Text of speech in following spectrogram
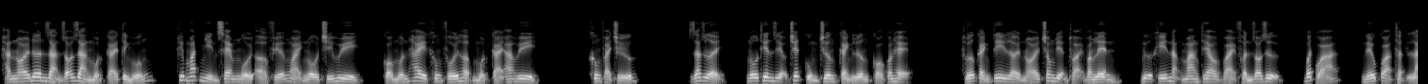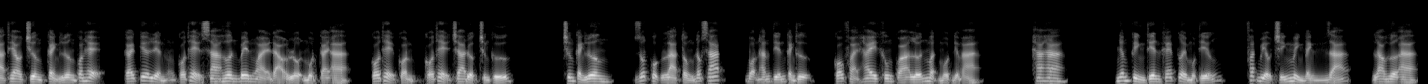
Hắn nói đơn giản rõ ràng một cái tình huống k mắt nhìn xem ngồi ở phía ngoài ngô chí huy, có muốn hay không phối hợp một cái a huy? Không phải chứ. Rát rưởi nô thiên diệu chết cùng trương cảnh lương có quan hệ. Hứa cảnh ti lời nói trong điện thoại vang lên, ngữ khí nặng mang theo vài phần do dự, bất quá nếu quả thật là theo trương cảnh lương quan hệ, cái kia liền có thể xa hơn bên ngoài đảo lộn một cái a có thể còn có thể tra được chứng cứ. Trương cảnh lương, rốt cuộc là tổng đốc sát, bọn hắn tiến cảnh thự, có phải hay không quá lớn mật một điểm a ha ha. Nhâm kình thiên khép cười một tiếng, phát biểu chính mình đánh giá, lao hơ a à,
